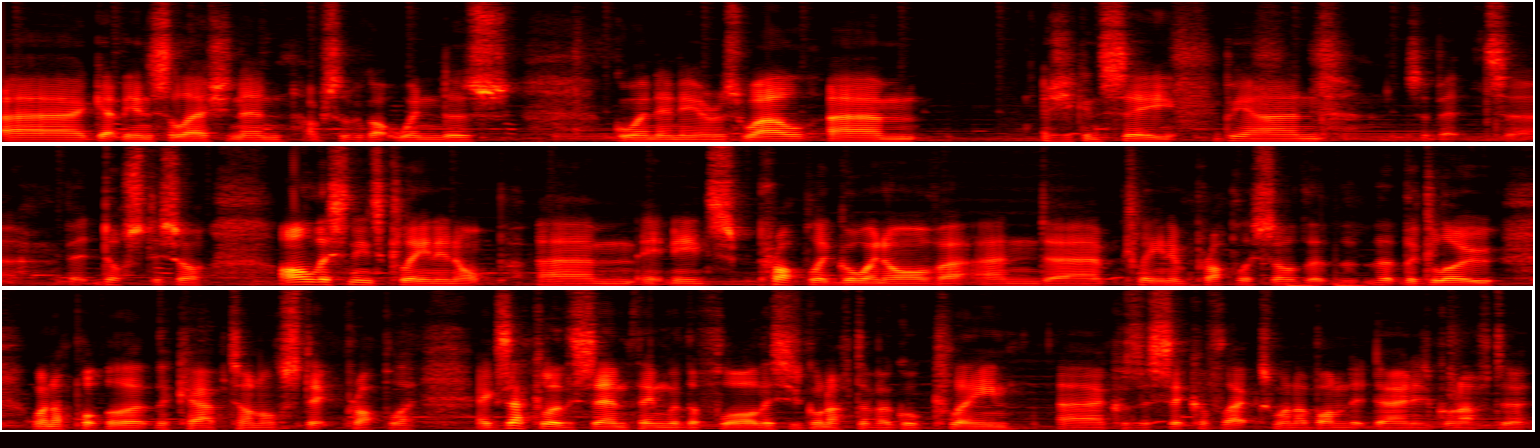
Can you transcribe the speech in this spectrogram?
uh, get the insulation in. Obviously, we've got windows going in here as well. Um, as you can see behind, it's a bit uh, a bit dusty so all this needs cleaning up. Um, it needs properly going over and uh, cleaning properly so that the, glue when I put the, the carpet on will stick properly. Exactly the same thing with the floor. This is going to have to have a good clean because uh, the Sikaflex when I bond it down is going to have to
